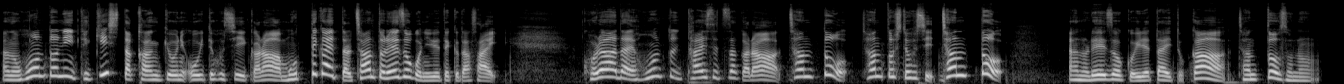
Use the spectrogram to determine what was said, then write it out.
あの本当に適した環境に置いてほしいから持って帰ったらちゃんと冷蔵庫に入れてください。これはね本当に大切だからちゃんとちゃんとしてほしい。ちゃんとあの冷蔵庫入れたいとかちゃんとその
